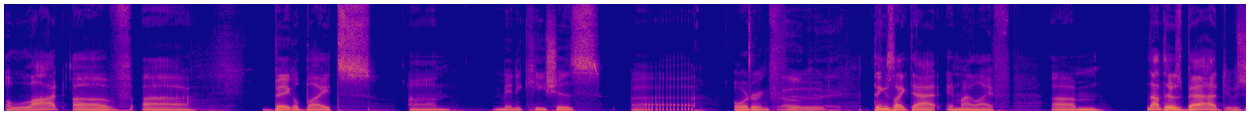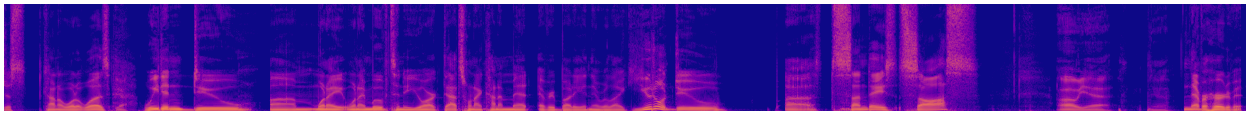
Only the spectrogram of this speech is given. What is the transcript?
a lot of uh, bagel bites, um, mini quiches, uh, ordering food Okay. things like that in my life. Um, not that it was bad; it was just kind of what it was. Yeah. We didn't do um, when I when I moved to New York. That's when I kind of met everybody, and they were like, "You don't do uh, Sunday sauce." Oh yeah. Yeah. Never heard of it,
